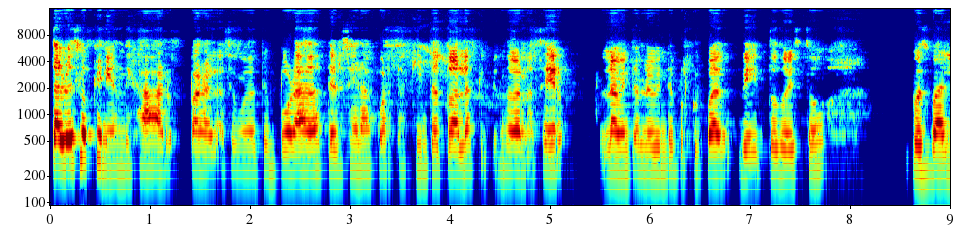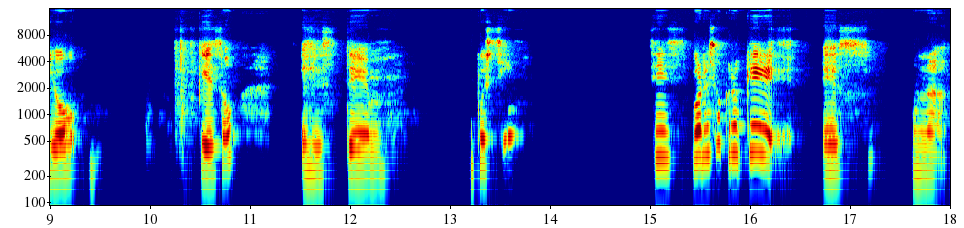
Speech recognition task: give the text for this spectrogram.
Tal vez lo querían dejar para la segunda temporada, tercera, cuarta, quinta, todas las que pensaban hacer. Lamentablemente por culpa de todo esto, pues valió queso. Este, pues sí. Sí, por eso creo que es una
